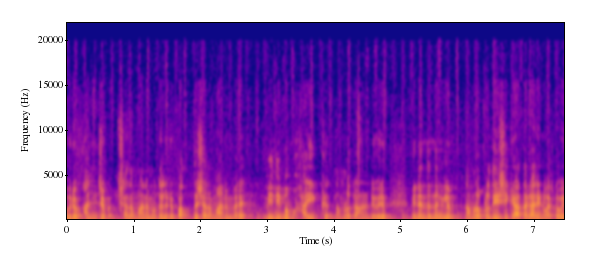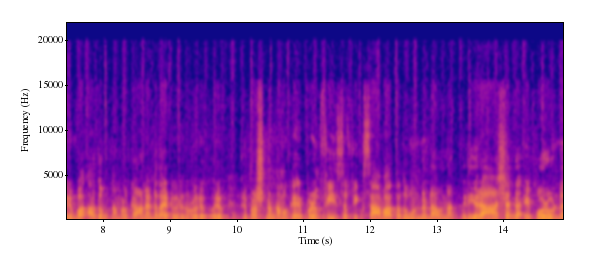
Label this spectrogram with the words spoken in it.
ഒരു അഞ്ച് ശതമാനം മുതൽ ഒരു പത്ത് ശതമാനം വരെ മിനിമം ഹൈക്ക് നമ്മൾ കാണേണ്ടി വരും. പിന്നെ എന്തെങ്കിലും നമ്മൾ പ്രതീക്ഷിക്കാത്ത കാര്യങ്ങളൊക്കെ വരുമ്പോൾ അതും നമ്മൾ കാണേണ്ടതായിട്ട് വരുന്നുള്ളൊരു ഒരു ഒരു പ്രശ്നം നമുക്ക് എപ്പോഴും ഫീസ് ഫിക്സ് ആവാത്തത് കൊണ്ടുണ്ടാവുന്ന വലിയൊരു ആശങ്ക എപ്പോഴും ഉണ്ട്.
